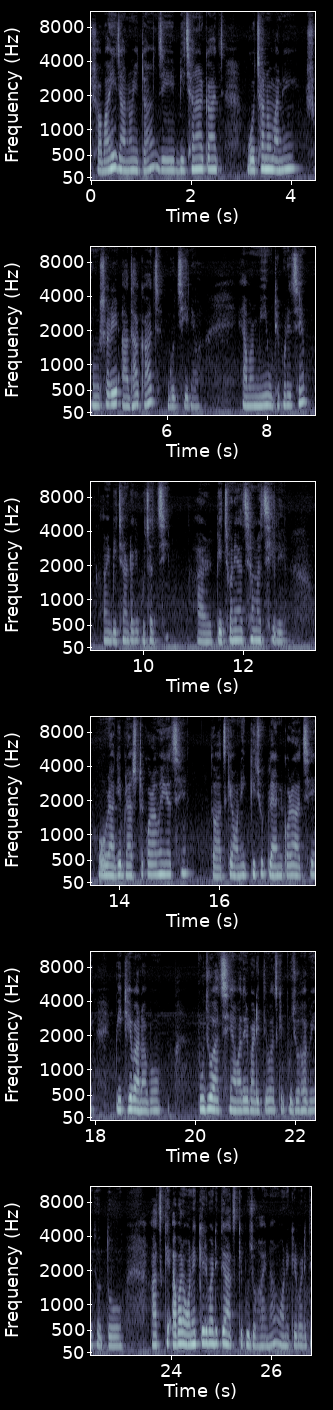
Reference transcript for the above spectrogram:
সবাই জানো এটা যে বিছানার কাজ গোছানো মানে সংসারের আধা কাজ গুছিয়ে নেওয়া। আমার মেয়ে উঠে পড়েছে, আমি বিছানাটাকে গোছাচ্ছি। আর পেছনে আছে আমার ছেলে। ওর আগে ব্রাশটা করা হয়ে গেছে। তো আজকে অনেক কিছু প্ল্যান করা আছে। পিঠে বানাবো, পুজো আছে আমাদের বাড়িতেও আজকে পুজো হবে। তো তো আজকে আবার অনেকের বাড়িতে আজকে পুজো হয় না, অনেকের বাড়িতে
